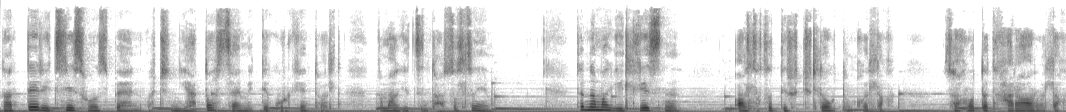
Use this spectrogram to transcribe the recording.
Над дээр эзний сүнс байна. Учир нь ядуу сайн мэдээг хүргэхийн тулд намайг эзэн тосолсон юм. Тэр намайг илгээс нь олзогдод ирчлөөг тунхаглах, сохруудад хараа оруулах,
